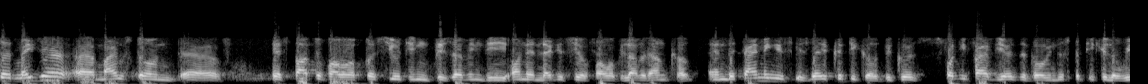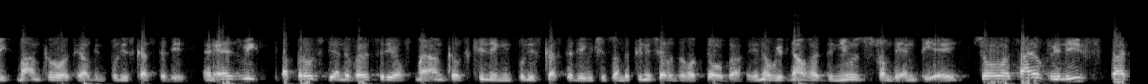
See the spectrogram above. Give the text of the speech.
it's a major uh, milestone uh, as part of our pursuit in preserving the honor and legacy of our beloved uncle. And the timing is, is very critical because 45 years ago in this particular week, my uncle was held in police custody. And as we approach the anniversary of my uncle's killing in police custody, which is on the 27th of October, you know, we've now heard the news from the NPA. So a sigh of relief, but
